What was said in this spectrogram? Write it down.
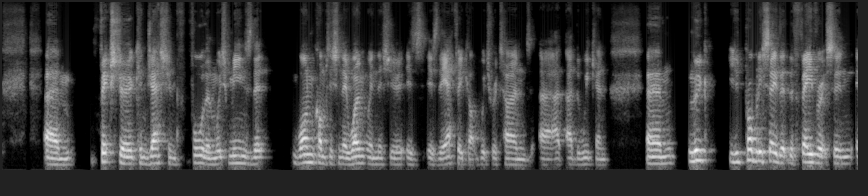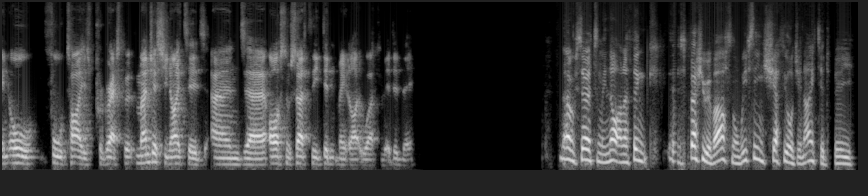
um, fixture congestion for them, which means that one competition they won't win this year is is the FA Cup, which returned uh, at, at the weekend. Um, Luke, you'd probably say that the favourites in, in all four ties progressed, but Manchester United and uh, Arsenal certainly didn't make light work of it, did they? No, certainly not. And I think, especially with Arsenal, we've seen Sheffield United be,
